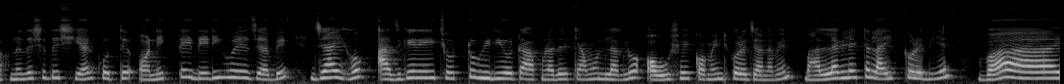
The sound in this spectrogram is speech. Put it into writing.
আপনাদের সাথে শেয়ার করতে অনেকটাই দেরি হয়ে যাবে। যাই হোক, আজকের এই ছোট্ট ভিডিওটা আপনাদের কেমন লাগল অবশ্যই কমেন্ট করে জানাবেন। ভালো লাগলে একটা লাইক করে দিয়েন। বাই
